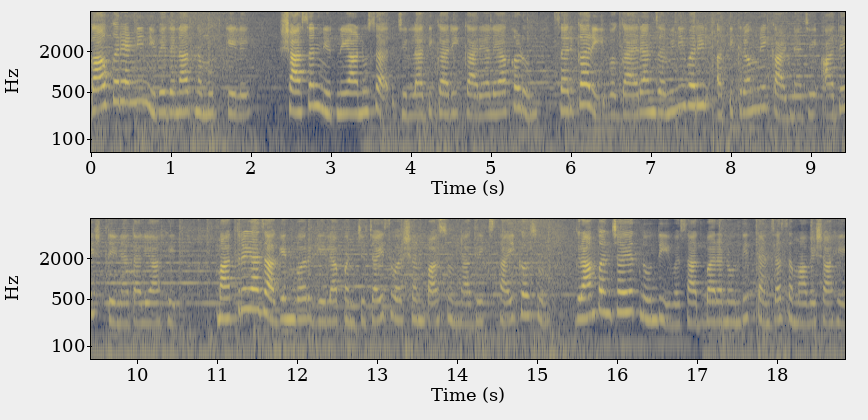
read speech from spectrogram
गावकऱ्यांनी निवेदनात नमूद केले. शासन निर्णयानुसार जिल्हाधिकारी कार्यालयाकडून सरकारी व गायरान जमिनीवरील अतिक्रमणे काढण्याचे आदेश देण्यात आले आहेत. मात्र या जागेंवर गेल्या पंचेचाळीस वर्षांपासून नागरिक स्थायिक असून ग्रामपंचायत नोंदी व सातबारा नोंदीत त्यांचा समावेश आहे.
